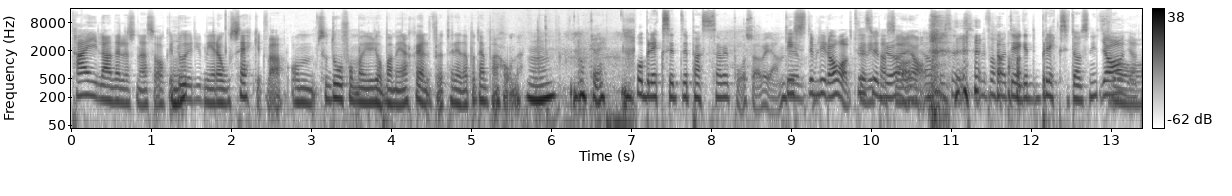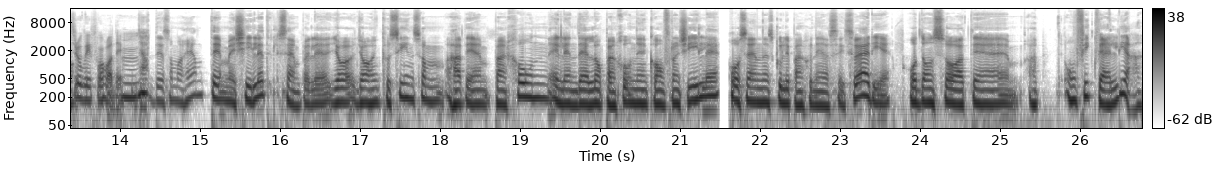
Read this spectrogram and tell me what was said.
Thailand eller sådana saker, Mm. då är det ju mer osäkert. Va? Om, så då får man ju jobba mer själv för att ta reda på den pensionen. Mm, okej. Och Brexit, det passar vi på sa vi igen. Tills det blir av, tror jag tills vi passar. Ja. Ja. Vi får ha ett eget Brexit-avsnitt. ja, Ja. jag tror vi får ha det. Mm. Ja. Det som har hänt med Chile till exempel, är- jag, jag har en kusin som hade en pension, eller en del av pensionen kom från Chile och sen skulle pensionera sig i Sverige. Och de sa att, eh, att hon fick välja,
